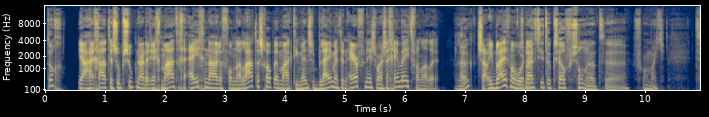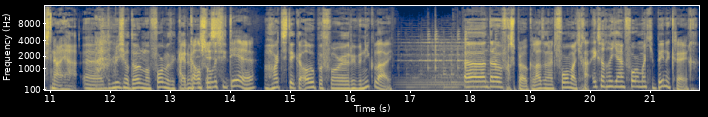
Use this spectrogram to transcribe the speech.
Toch? Ja, hij gaat dus op zoek naar de rechtmatige eigenaren van nalatenschap. En maakt die mensen blij met een erfenis waar ze geen weet van hadden. Leuk. Zou ik blij van Volgens mij worden. heeft hij het ook zelf verzonnen, het eh, formatje. Het is nou ja, eh, de Michel Dodeman Format Hij Academy kan is solliciteren. hartstikke open voor Ruben Nicolai. Eh, daarover gesproken, laten we naar het formatje gaan. Ik zag dat jij een formatje binnenkreeg.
